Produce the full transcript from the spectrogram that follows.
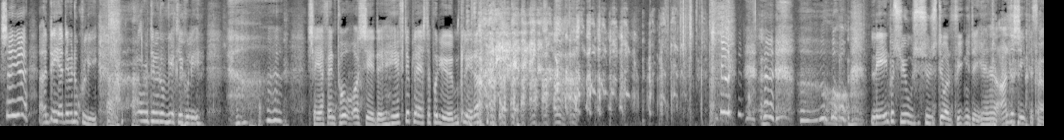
Så ja, og det her, det vil du kunne lide. Det vil du virkelig kunne lide. Så jeg fandt på at sætte hæfteplaster på de ømme pletter. Lægen på sygehuset synes, det var en fin idé. Han havde aldrig set det før.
